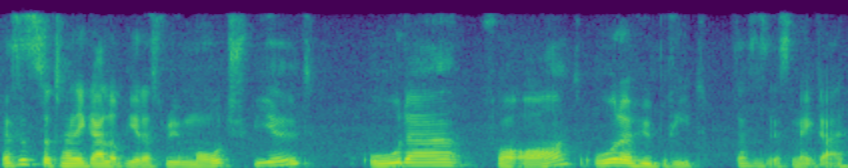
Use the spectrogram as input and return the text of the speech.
das ist total egal, ob ihr das remote spielt oder vor Ort oder hybrid. Das ist erstmal egal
